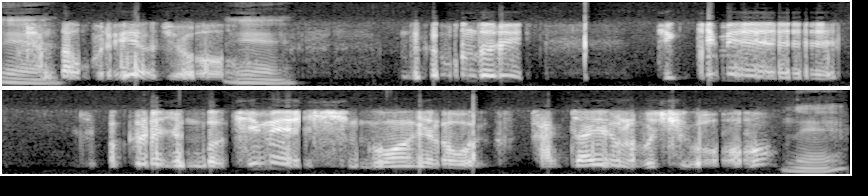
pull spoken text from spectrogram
예. 한다고 그래야죠. 예. 근데 그분들이 김해 박근혜 정부가 김해 신공항이라고 가짜 이름을 붙이고 네.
